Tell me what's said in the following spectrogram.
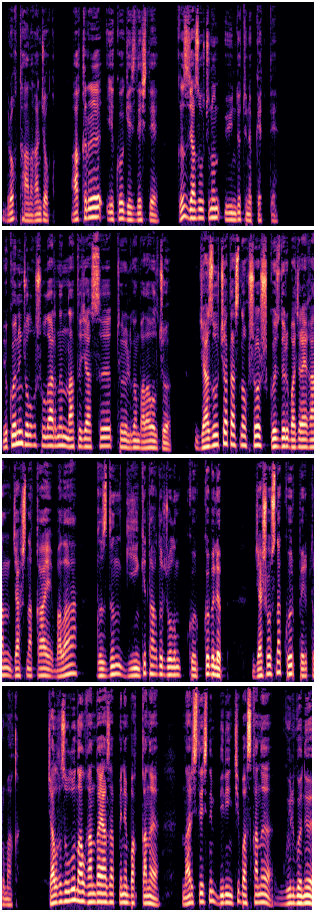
Бирок тааныган жок. Акыры экөө кездешти. Кыз жазуучунун үйүндө түнөп кетти. Экөөнүн жолугушууларынын натыйжасы төрөлгөн бала болчу. Жазуучу атасына окшош көздөрү бажырайган жакшынакай бала кыздын кийинки тагдыр жолун көрккө бөлөп жашоосуна көрк берип турмак. Жалгыз уулун ал кандай азап менен бакканы наристесинин биринчи басканы күлгөнү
